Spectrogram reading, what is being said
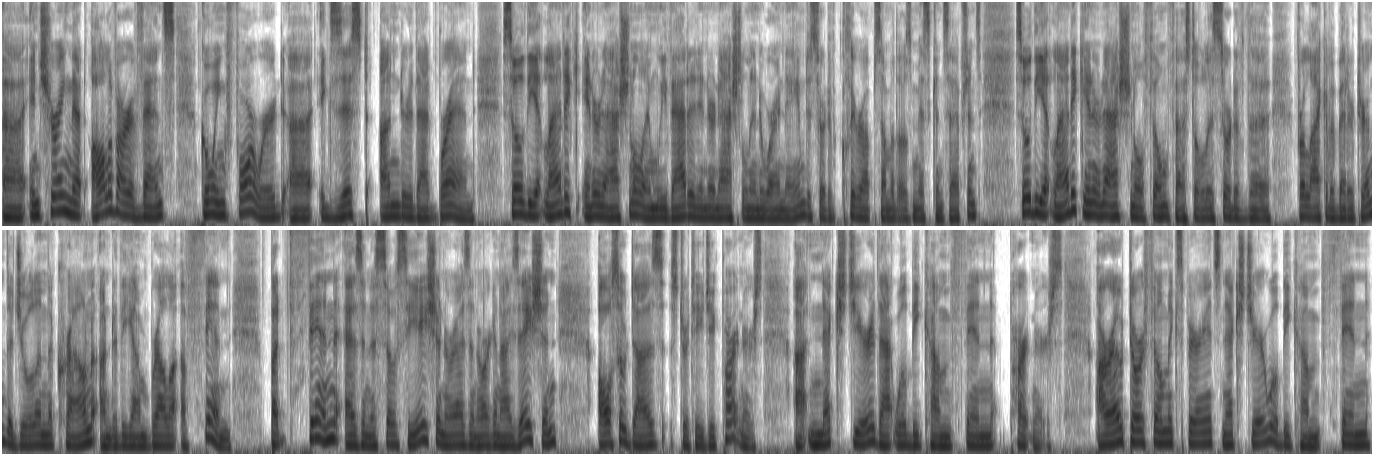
uh, ensuring that all of our events going forward uh, exist under that brand. So the Atlantic International, and we've added international into our name to sort of clear up some of those misconceptions. So the Atlantic International Film Festival is sort of the, for lack of a better term, the jewel in the crown under the umbrella of Fin. But Fin, as an association or as an organization, also does strategic partners. Uh, next year, that will become Fin Partners. Our outdoor film experience next year will become Fin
